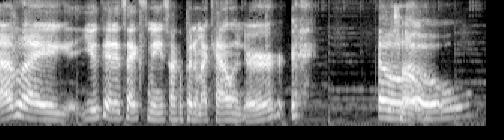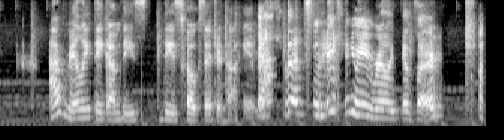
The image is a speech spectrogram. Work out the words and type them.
I'm like, you could have texted me so I could put in my calendar. Hello. So, I really think I'm these these folks that you're talking about. That's making me really concerned. and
